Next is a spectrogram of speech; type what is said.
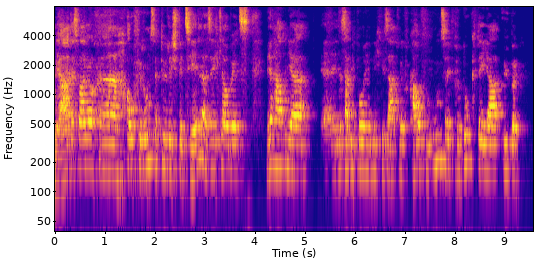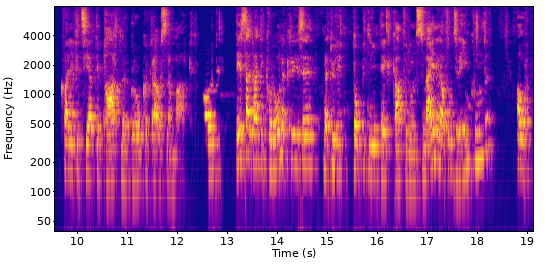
Ja, das war noch äh, auch für uns natürlich speziell. Also ich glaube jetzt, wir haben ja, äh, das habe ich vorhin nicht gesagt, wir verkaufen unsere Produkte ja über qualifizierte Partner, Broker draußen am Markt. Und deshalb hat die Corona-Krise natürlich doppelten Impact gehabt für uns. Zum einen auf unsere Endkunden, auf,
